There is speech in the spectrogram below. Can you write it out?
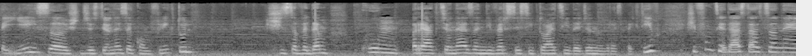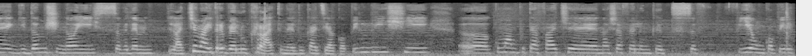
pe ei să-și gestioneze conflictul și să vedem cum reacționează în diverse situații de genul respectiv și funcție de asta să ne ghidăm și noi să vedem la ce mai trebuie lucrat în educația copilului și uh, cum am putea face în așa fel încât să fie un copil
